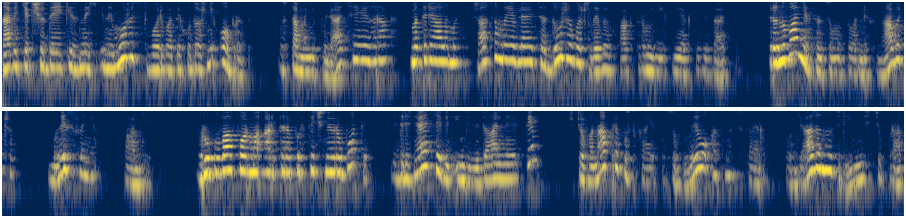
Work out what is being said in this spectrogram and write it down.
Навіть якщо деякі з них і не можуть створювати художні образи, проста маніпуляція і гра з матеріалами часом виявляється дуже важливим фактором їхньої активізації, тренування сенсомоторних навичок, мислення, пам'яті. Групова форма арт-терапевтичної роботи відрізняється від індивідуальної тим, що вона припускає особливу атмосферу, пов'язану з рівністю прав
